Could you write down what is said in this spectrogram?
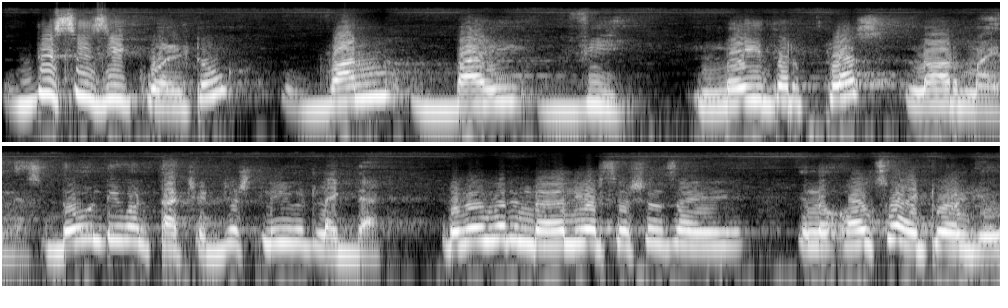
This is equal to 1 by V neither plus nor minus don't even touch it just leave it like that remember in the earlier sessions I you know also I told you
